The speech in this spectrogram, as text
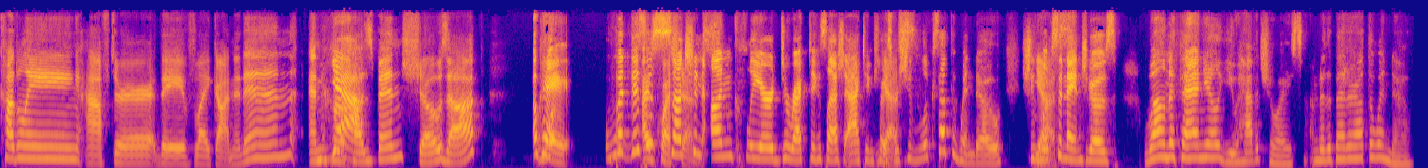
cuddling after they've like gotten it in and her Yeah. husband shows up okay. But this is such an unclear directing slash acting choice where she looks out the window, she Yes. looks at Nate and she goes, Well, Nathaniel, you have a choice. Under the bed or out the window.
